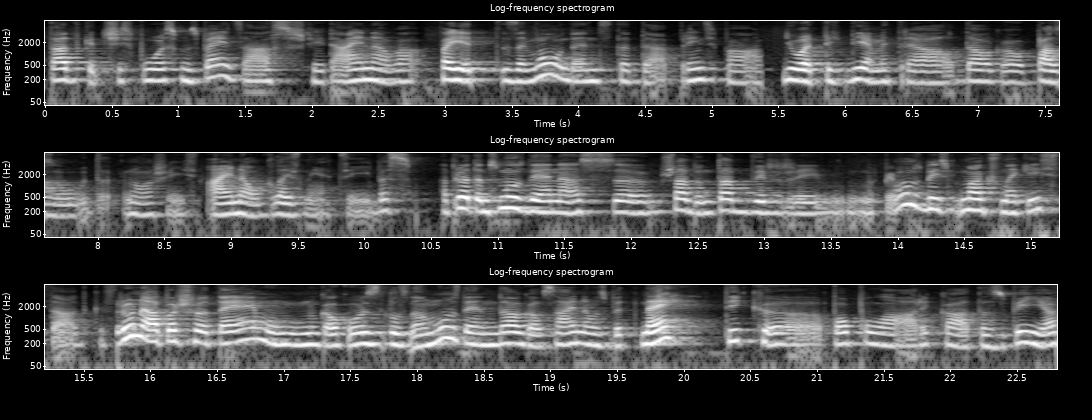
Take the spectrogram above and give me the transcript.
Tad, kad šis posms beidzās, šī ainava paiet zem ūdens, tad principā ļoti diametrāli Daugava pazūda no šīs ainavu glezniecības. Protams, mūsdienās šādi un tad ir pie mums bijis mākslinieki izstāde, kas runā par šo tēmu un nu, kaut ko uzglezno mūsdienu Daugavas ainavas, bet ne tik populāri, kā tas bija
